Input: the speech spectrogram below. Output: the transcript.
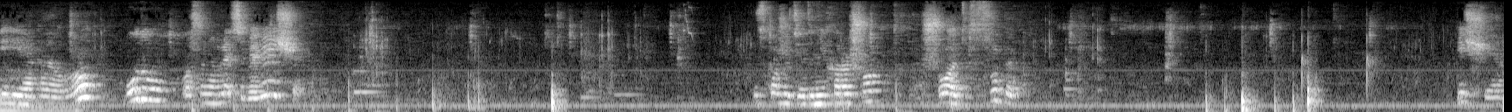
И я когда буду восстанавливать себе вещи. Вы скажите, это нехорошо? Хорошо, это супер. Пещера.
